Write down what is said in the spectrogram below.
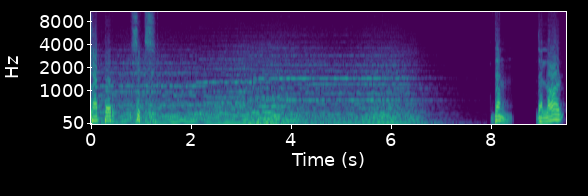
Chapter 6 Then the Lord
